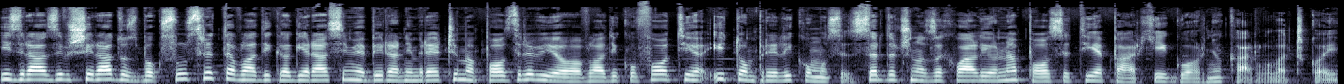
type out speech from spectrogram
Izrazivši radost zbog susreta, vladika Gerasim je biranim rečima pozdravio vladiku Fotija i tom prilikom mu se srdačno zahvalio na poseti eparhiji Gornjo Karlovačkoj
